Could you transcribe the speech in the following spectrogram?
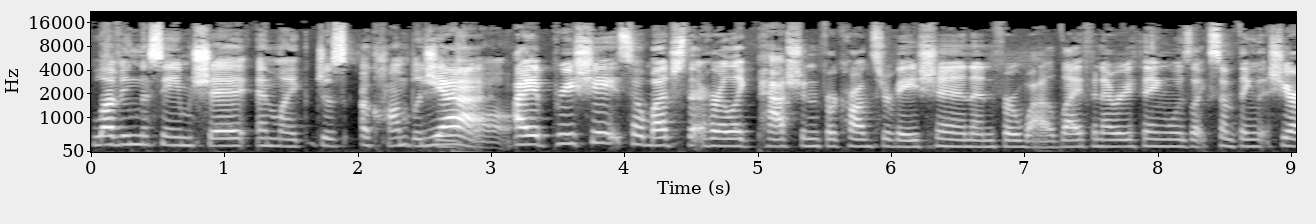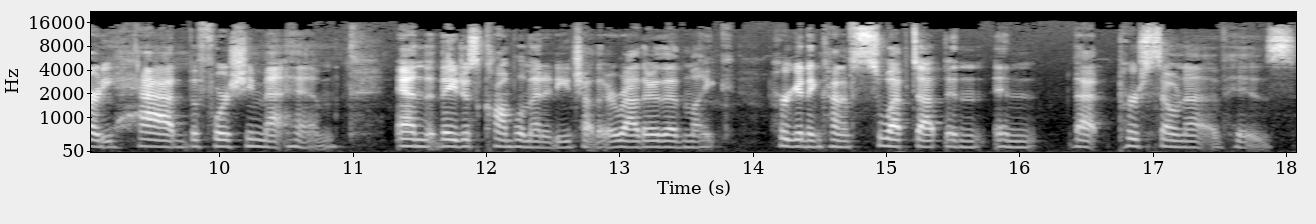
loving the same shit and like just accomplishing it Yeah, all. I appreciate so much that her like passion for conservation and for wildlife and everything was like something that she already had before she met him, and that they just complemented each other rather than like her getting kind of swept up in in that persona of his.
